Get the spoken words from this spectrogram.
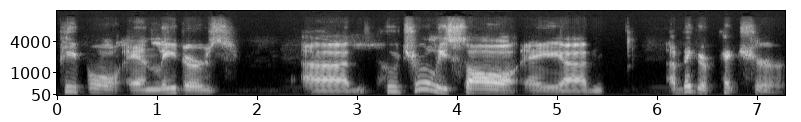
people and leaders uh, who truly saw a, um, a bigger picture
